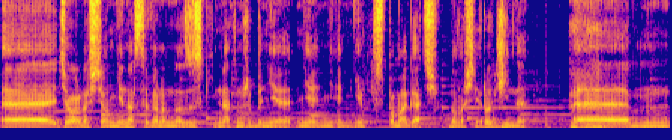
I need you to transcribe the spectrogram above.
e, działalnością nie nastawioną na zyski, na tym, żeby nie, nie, nie, nie wspomagać, no właśnie, rodziny. Em,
